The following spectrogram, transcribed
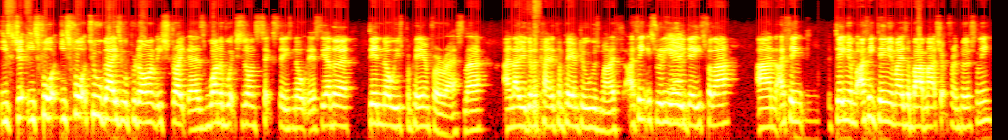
he's just, he's fought he's fought two guys who are predominantly strikers, one of which is on six days' notice. The other didn't know he's preparing for a wrestler, and now you're going to kind of compare him to Usman. I, th- I think it's really Yeah. early days for that, and I think Damien I think Damian Maia is a bad matchup for him personally.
